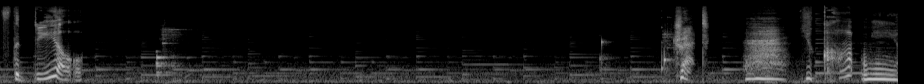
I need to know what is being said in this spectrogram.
What's the deal? Drat! You caught me.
